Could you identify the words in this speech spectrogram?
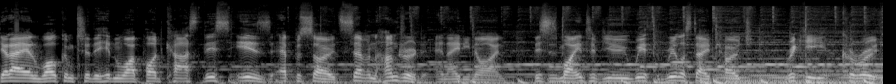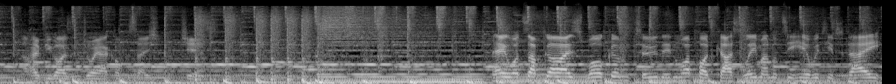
G'day and welcome to the Hidden Why podcast. This is episode 789. This is my interview with real estate coach Ricky Carruth. I hope you guys enjoy our conversation. Cheers. Hey, what's up, guys? Welcome to the Hidden Why podcast. Lee Manutzi here with you today.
